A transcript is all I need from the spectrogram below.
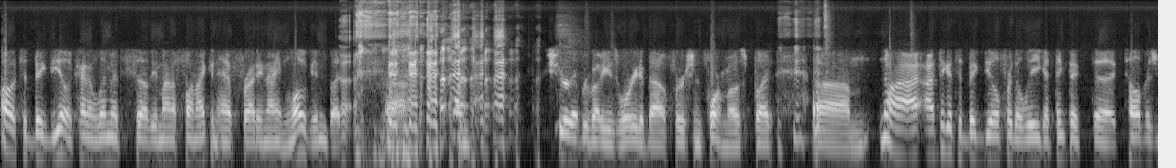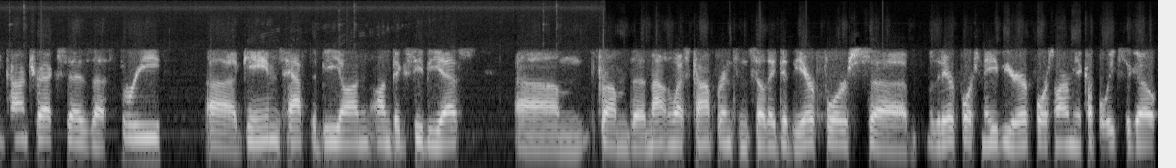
Oh, it's a big deal. It kind of limits uh, the amount of fun I can have Friday night in Logan, but uh, I'm sure everybody is worried about first and foremost. But um, no, I, I think it's a big deal for the league. I think that the television contract says uh, three uh, games have to be on on big CBS um, from the Mountain West Conference, and so they did the Air Force uh, was it Air Force Navy or Air Force Army a couple weeks ago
